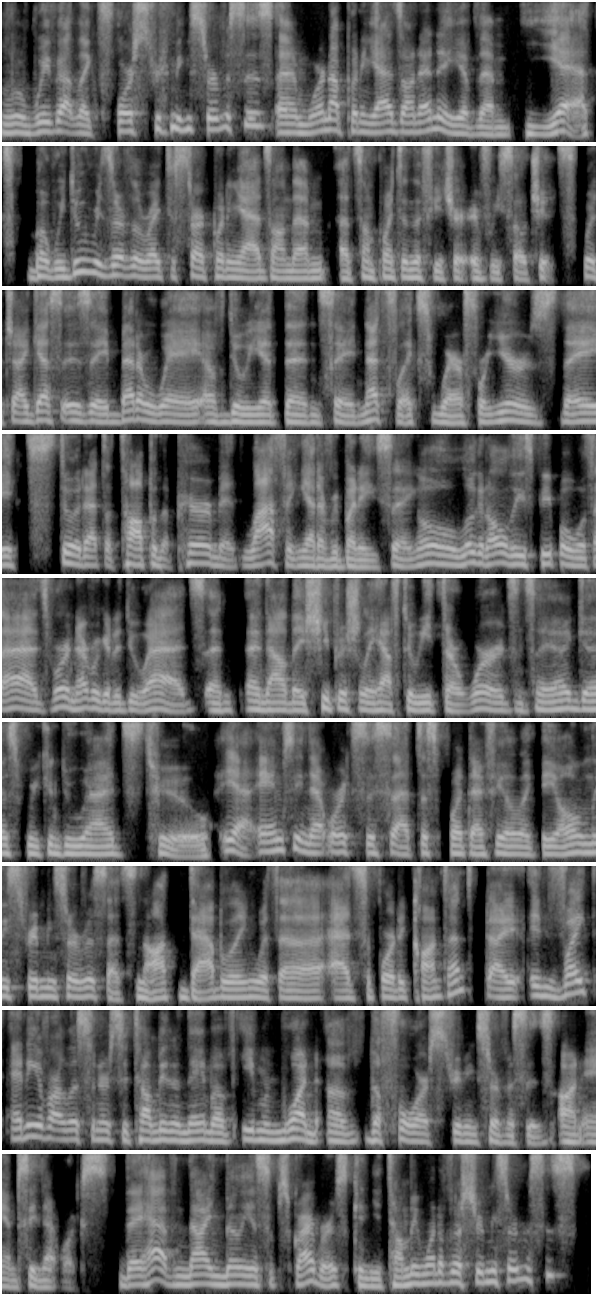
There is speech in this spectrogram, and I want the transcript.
we've got like four streaming services, and we're not putting ads on any of them yet, but we do reserve the right to start putting ads on them at some point in the future if we so choose." Which I guess is a better way of doing it than say Netflix, where for years they stood at the top of the pyramid laughing at everybody saying, "Oh." Look at all these people with ads. We're never going to do ads. And, and now they sheepishly have to eat their words and say, I guess we can do ads too. Yeah. AMC Networks is at this point, I feel like the only streaming service that's not dabbling with uh, ad supported content. I invite any of our listeners to tell me the name of even one of the four streaming services on AMC Networks. They have 9 million subscribers. Can you tell me one of their streaming services?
